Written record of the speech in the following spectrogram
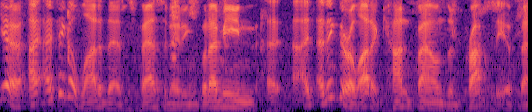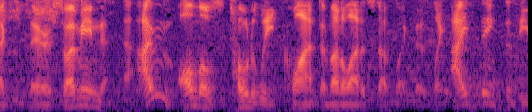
Yeah, I, I, think a lot of that's fascinating, but I mean, I, I, think there are a lot of confounds and proxy effects there. So, I mean, I'm almost totally quant about a lot of stuff like this. Like, I think that the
